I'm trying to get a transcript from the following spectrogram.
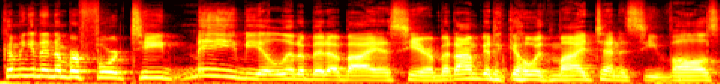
Coming in at number 14, maybe a little bit of bias here, but I'm going to go with my Tennessee Vols.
